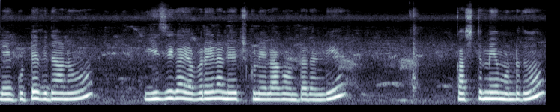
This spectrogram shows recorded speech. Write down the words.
నేను కుట్టే విధానం ఈజీగా ఎవరైనా నేర్చుకునేలాగా ఉంటుందండి. కష్టమేం ఉండదు.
